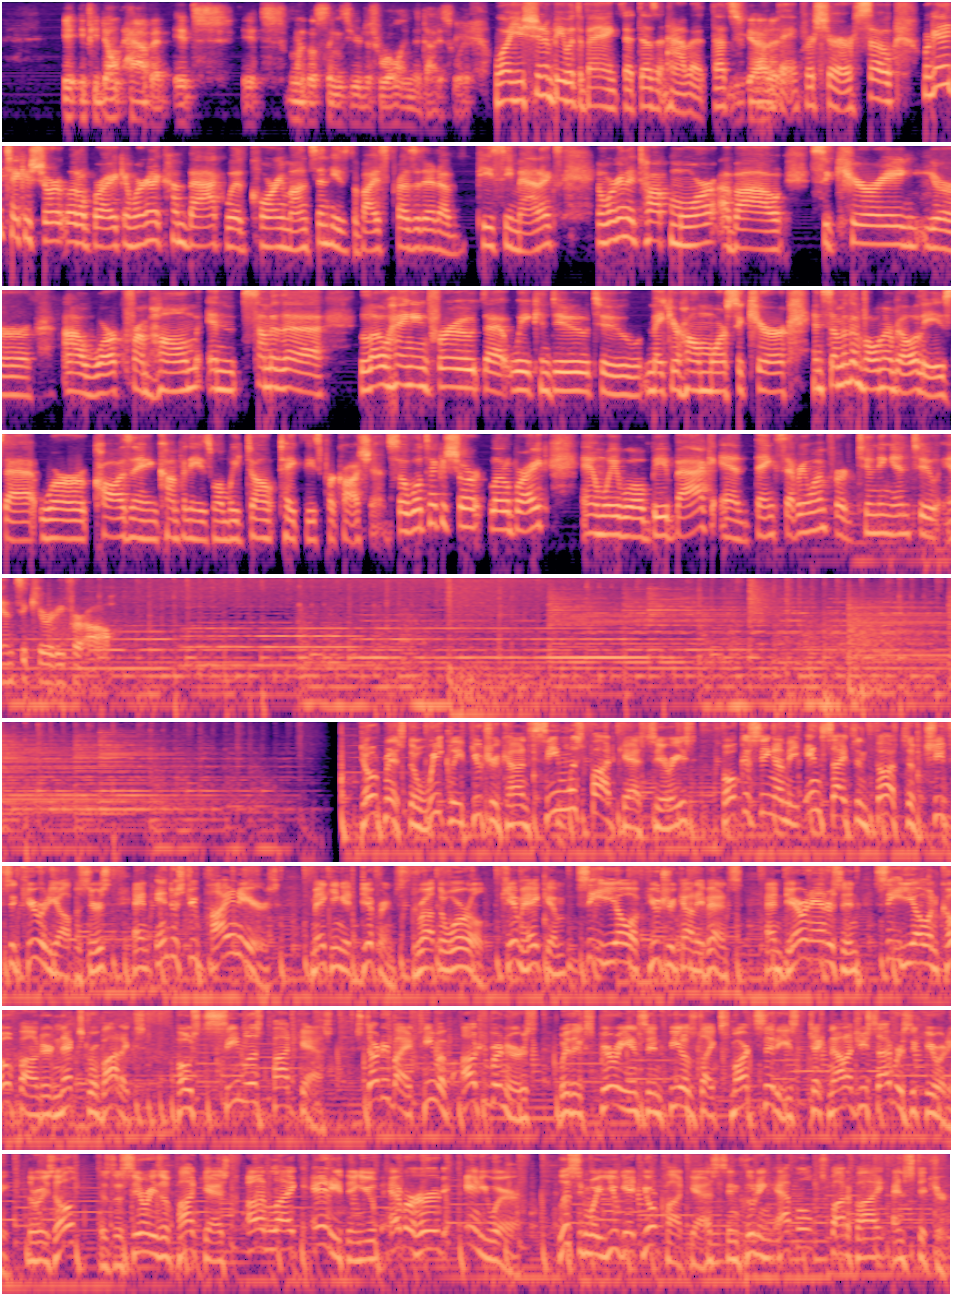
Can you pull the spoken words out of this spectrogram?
if you don't have it, it's it's one of those things you're just rolling the dice with. Well, you shouldn't be with a bank that doesn't have it. That's one it. thing for sure. So we're going to take a short little break, and we're going to come back with Corey Munson. He's the vice president of PCmatics, and we're going to talk more about securing your uh, work from home and some of the low hanging fruit that we can do to make your home more secure, and some of the vulnerabilities that we're causing companies when we don't take these precautions. So we'll take a short little break and we will be back. And thanks everyone for tuning into And Security for All. Don't miss the weekly FutureCon Seamless podcast series focusing on the insights and thoughts of chief security officers and industry pioneers making a difference throughout the world. Kim Hakim, CEO of FutureCon Events, and Darren Anderson, CEO and co-founder Next Robotics, host Seamless Podcast, started by a team of entrepreneurs with experience in fields like smart cities, technology, cybersecurity. The result is a series of podcasts unlike anything you've ever heard anywhere. Listen where you get your podcasts, including Apple, Spotify, and Stitcher.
